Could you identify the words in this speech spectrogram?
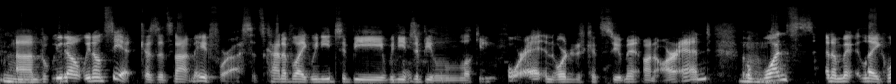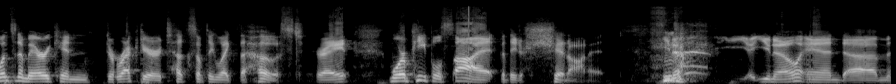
Mhm. um, but we don't we don't see it because it's not made for us. It's kind of like we need to be we need to be looking for it in order to consume it on our end. But Mhm. once an Amer- like once an American director took something like The Host, right? More people saw it, but they just shit on it. You know, Y- you know, and um,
